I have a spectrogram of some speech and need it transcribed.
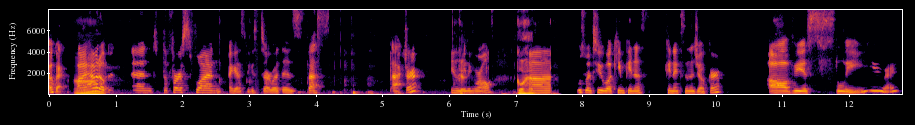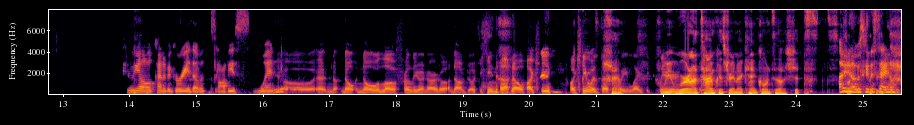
Okay, I have it open, and the first one I guess we can start with is best actor in Okay. leading role, Go ahead. uh, which went to Joaquin Phoenix, Phoenix in the Joker. Obviously, right? Can we all kind of agree that was an obvious win? No, uh, no, no, no love for Leonardo. No, I'm joking. No, no, Joaquin. Joaquin was definitely like the we, clear. we're on a time constraint. I can't go into that shit. I know. I was gonna say, like,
